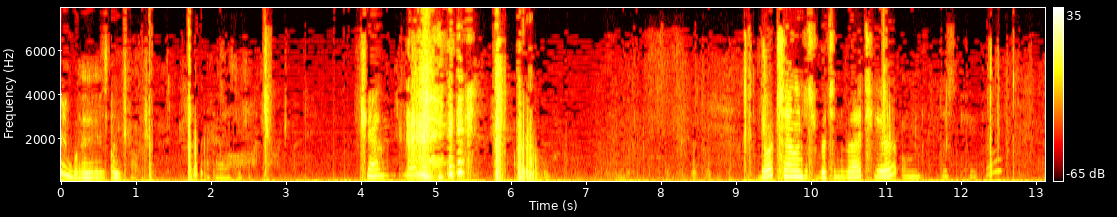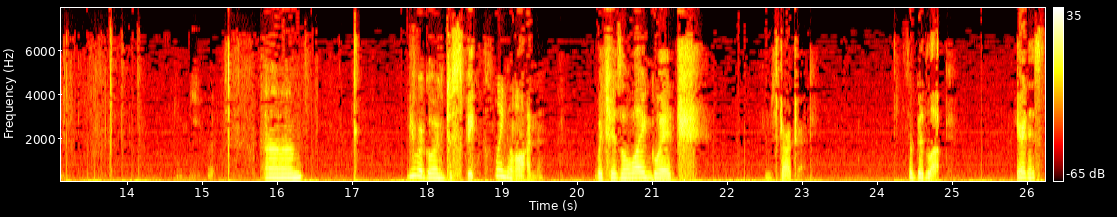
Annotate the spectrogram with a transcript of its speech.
Anyways, oh, you challenge. I have to challenge. Your challenge is written right here on this paper. Um, you are going to speak Klingon, which is a language from Star Trek. So good luck. Here it is.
